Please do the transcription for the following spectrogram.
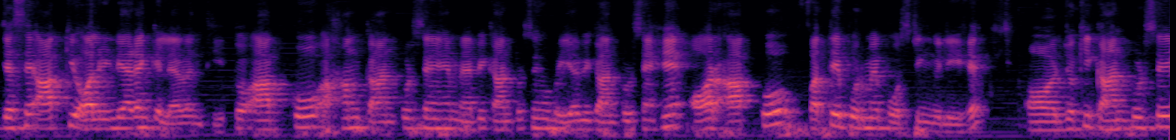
जैसे आपकी ऑल इंडिया रैंक इलेवन थी तो आपको हम कानपुर से हैं मैं भी कानपुर से हूँ भैया भी कानपुर से हैं और आपको फतेहपुर में पोस्टिंग मिली है और जो कि कानपुर से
